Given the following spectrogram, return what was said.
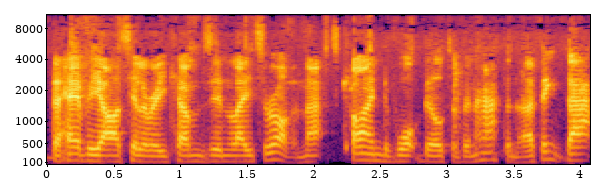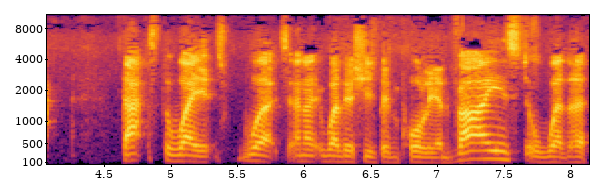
the heavy artillery comes in later on, and that's kind of what built up and happened. And I think that that's the way it's worked. And whether she's been poorly advised or whether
